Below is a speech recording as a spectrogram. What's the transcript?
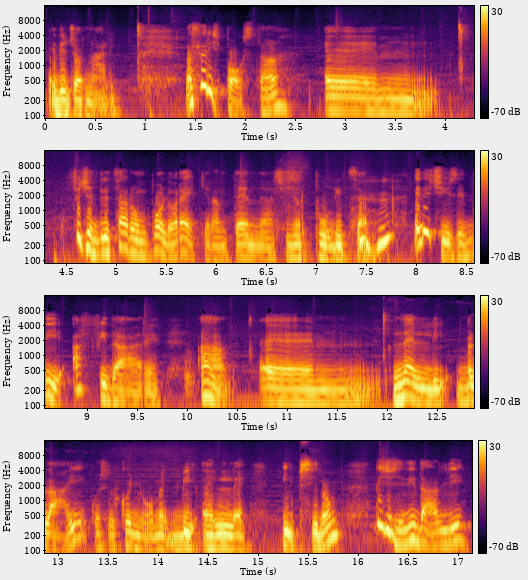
e dei giornali. La sua risposta ehm, fece drizzare un po' le orecchie e le antenne al signor Pulitzer uh-huh. e decise di affidare a ehm, Nelly Bly, questo è il cognome B-L-Y, decise di dargli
